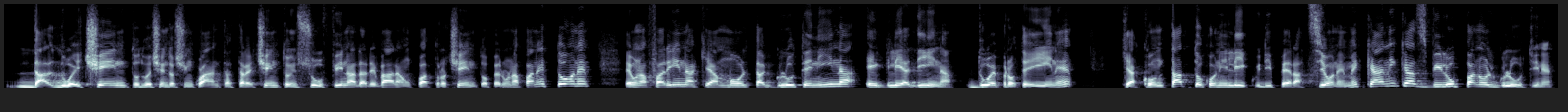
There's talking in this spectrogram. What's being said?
dal 200, 250, 300 in su fino ad arrivare a un 400 per una panettone è una farina che ha molta glutenina e gliadina, due proteine che a contatto con i liquidi per azione meccanica sviluppano il glutine.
